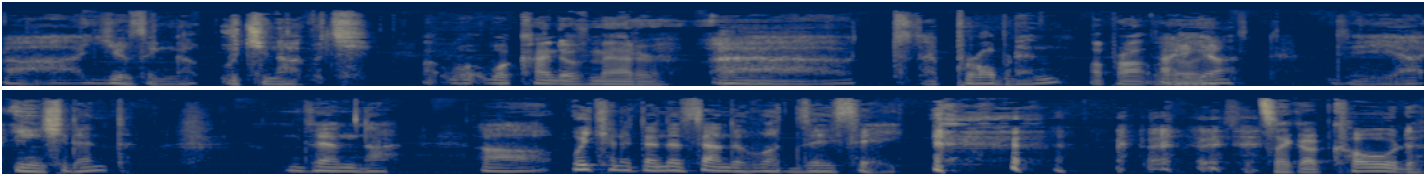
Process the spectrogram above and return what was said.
uh, using 内縄口。Uh, What, what kind of matter? Uh, the problem A problem. uh, really? yeah, the uh, incident, then uh, uh, we cannot understand what they say. It's like a code,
